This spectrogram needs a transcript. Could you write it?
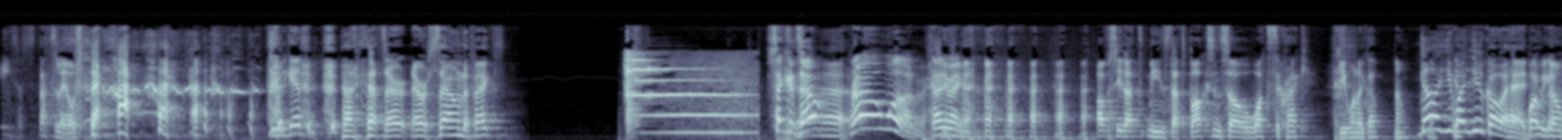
Jesus, that's loud. Do it again. That's our, our sound effects. Seconds out. Round one. Anyway, obviously that means that's boxing. So, what's the crack? You want to go? No. No, you, well, you go ahead. What You are we go-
